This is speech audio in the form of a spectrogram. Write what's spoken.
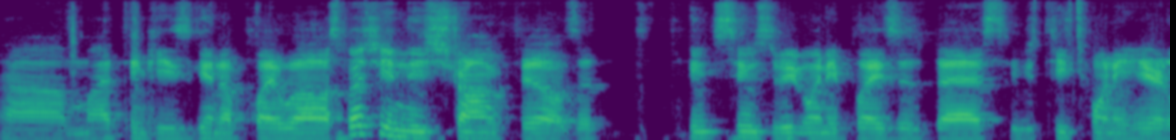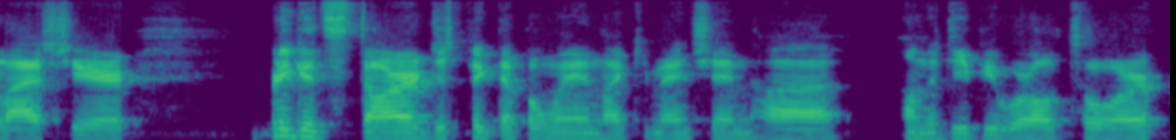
um, I think he's going to play well, especially in these strong fields. It seems to be when he plays his best. He was T20 here last year. pretty good start. Just picked up a win, like you mentioned, uh, on the DP World Tour.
